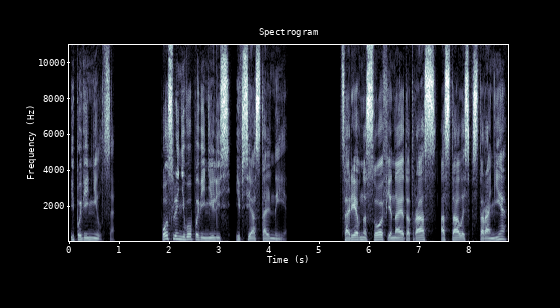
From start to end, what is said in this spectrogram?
и повинился. После него повинились и все остальные. Царевна Софья на этот раз осталась в стороне,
